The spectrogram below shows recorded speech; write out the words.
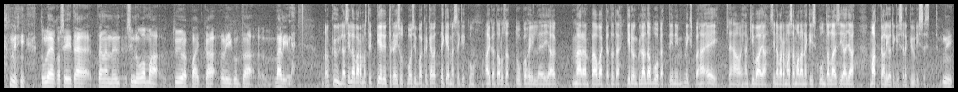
niin, tuleeko siitä tällainen sinun oma työpaikka liikuntaväline? No kyllä, sillä varmasti tietyt reisut voisin vaikka käydä tekemässäkin, kun aikataulu sattuu kohilleen ja määränpää vaikka tältä Kirjonkylältä vuokattiin, niin miksipähän ei. Sehän on ihan kiva ja siinä varmaan samalla näkisi kuntalaisia ja matkailijoitakin siellä kyydissä sitten. Niin.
